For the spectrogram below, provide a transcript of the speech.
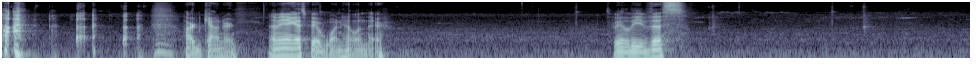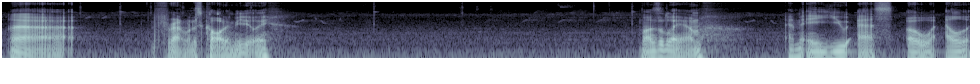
Hard countered. I mean, I guess we have one hill in there. So we leave this. Uh, forgot what it's called immediately. Mausoleum. M A U S O L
